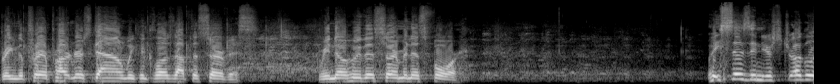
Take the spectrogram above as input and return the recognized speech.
Bring the prayer partners down. We can close out the service. We know who this sermon is for. He says, in your struggle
